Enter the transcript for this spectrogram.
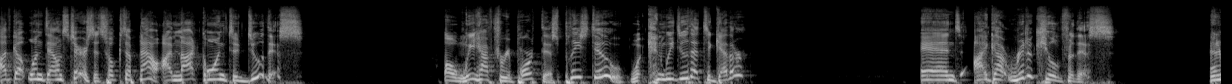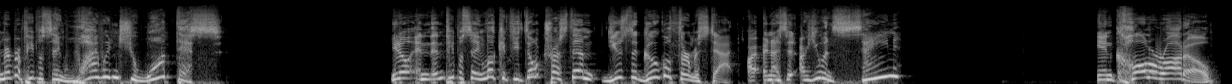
I've got one downstairs. It's hooked up now. I'm not going to do this. Oh, we have to report this. Please do. What can we do that together? And I got ridiculed for this. And I remember people saying, why wouldn't you want this? You know, and then people saying, look, if you don't trust them, use the Google thermostat. And I said, are you insane? In Colorado,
